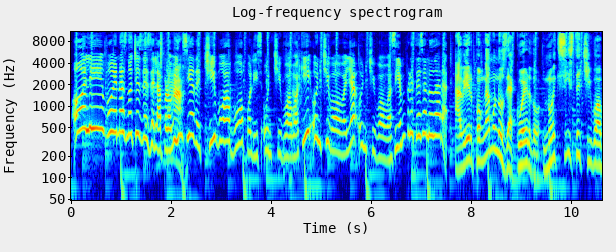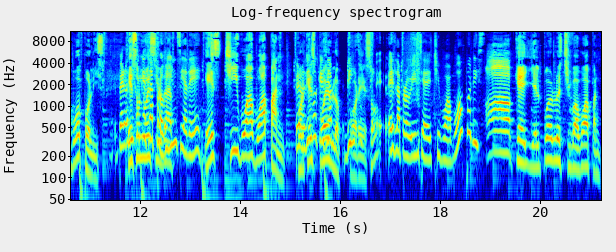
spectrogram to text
Oli, buenas noches desde la provincia de Chihuahuópolis. Un chihuahua aquí, un chihuahua allá, un chihuahua siempre te saludará. A ver, pongámonos de acuerdo, no existe Chihuahuópolis. Pero Eso no que es es la ciudad. provincia de... Es Chihuahuapan, Pero porque dijo es que pueblo, es la, por eso. Es la provincia de Chihuahuópolis. Ok, y el pueblo es Chihuahuapan.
